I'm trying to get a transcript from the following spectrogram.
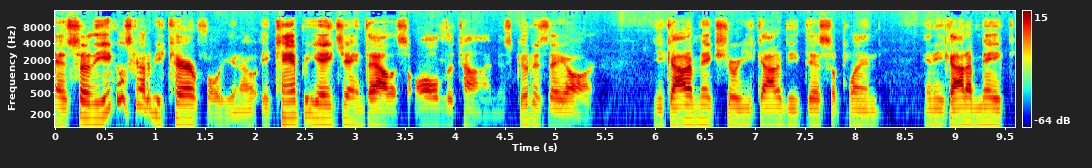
And so the Eagles got to be careful. You know, it can't be AJ and Dallas all the time, as good as they are. You got to make sure you got to be disciplined and you got to make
